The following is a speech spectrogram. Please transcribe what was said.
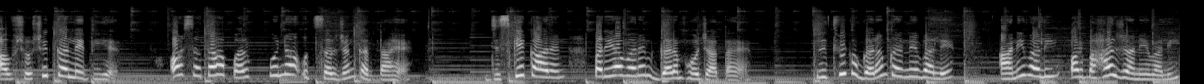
अवशोषित कर लेती है और सतह पर पुनः उत्सर्जन करता है, जिसके कारण पर्यावरण गर्म हो जाता है। पृथ्वी को गर्म करने वाले, आने वाली और बाहर जाने वाली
